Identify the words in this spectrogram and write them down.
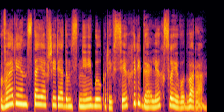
Вариан, стоявший рядом с ней, был при всех регалиях своего двора.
